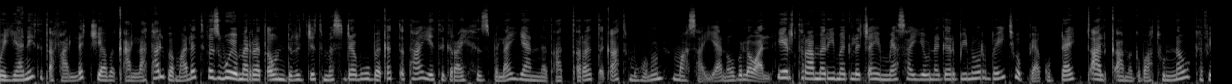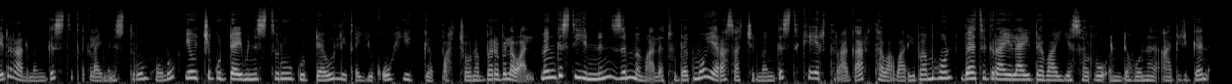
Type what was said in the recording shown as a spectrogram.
ወያኔ ትጠፋለች፣ ያበቃላታል በማለት ህዝቡ የመረጠውን ድርጅት መስደቡ በቀጥታ የትግራይ ህዝብ ላይ ያነጣጠረ ጥቃት መሆኑን ማሳያ ነው ብለዋል። የኤርትራ መሪ መግለጫ የሚያሳየው ነገር ቢኖር በኢትዮጵያ ጉዳይ ጣልቃ መግባቱን ነው። ከፌዴራል መንግስት ጠቅላይ ሚኒስትሩም ሆኑ የውጭ ጉዳይ ሚኒስትሩ ጉዳዩን ሊጠይቁ ይገባቸው ነበር ብለዋል። መንግስት ይህንን ዝም ማለቱ ደግሞ የራሳችን መንግስት ከኤርትራ ጋር ተባባሪ በመሆን በትግራይ ላይ ደባ እየሰሩ እንደሆነ አድርገን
